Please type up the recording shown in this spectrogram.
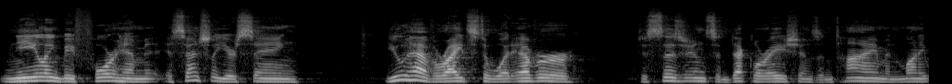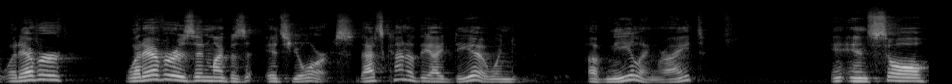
kneeling before him, essentially you're saying, you have rights to whatever decisions and declarations and time and money, whatever, whatever is in my possession, it's yours. That's kind of the idea when, of kneeling, right? And, and so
